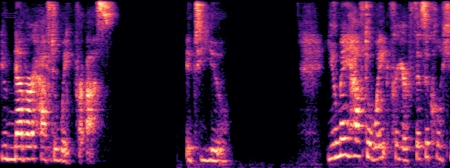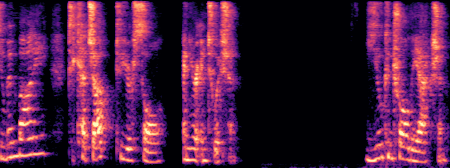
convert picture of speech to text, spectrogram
You never have to wait for us. It's you. You may have to wait for your physical human body to catch up to your soul and your intuition. You control the action.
